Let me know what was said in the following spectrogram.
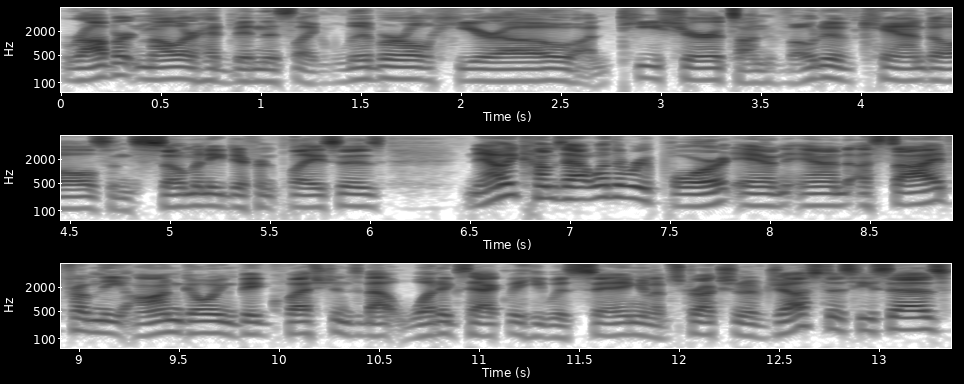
Robert Mueller had been this like liberal hero on t shirts, on votive candles, and so many different places. Now he comes out with a report, and, and aside from the ongoing big questions about what exactly he was saying in obstruction of justice, he says,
